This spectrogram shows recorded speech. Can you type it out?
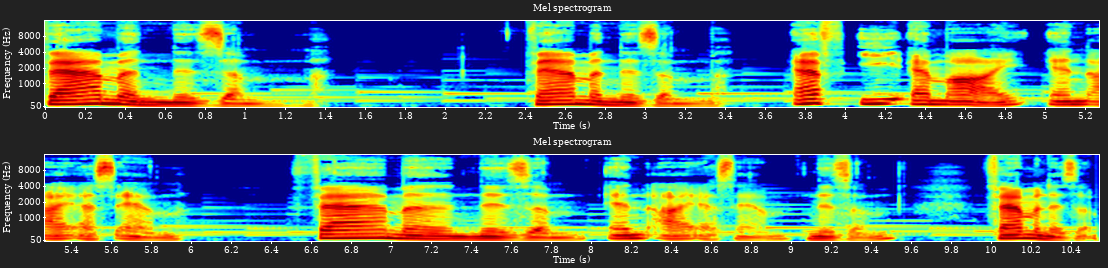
，feminism，feminism，f e m i n i s m。Feminism，N-I-S-M，nism，feminism，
